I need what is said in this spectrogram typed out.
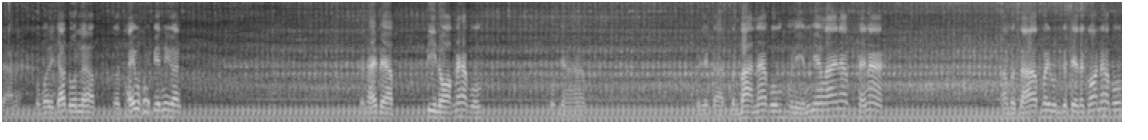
จานะผมบ่ได้จับโดนแล้วครับรถไถบ่ค่อยเป็นเนือนจะไถแบบปีนออกนะครับผมพวกอย่างนะครับบรรยากาศบ้านๆนะครับผมมื้อนี้มันเมียงร้ายนะครับไถหน้าตามภาษาวัยรุ่นเกษตรกรนะครับผม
